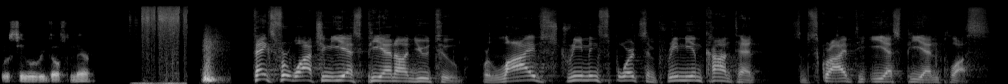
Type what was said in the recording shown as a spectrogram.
we'll see where we go from there. Thanks for watching ESPN on YouTube. For live streaming sports and premium content, subscribe to ESPN Plus.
